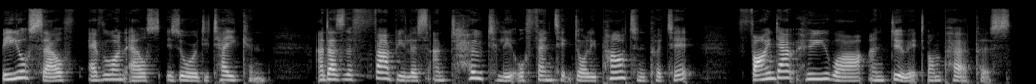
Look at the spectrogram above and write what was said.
be yourself, everyone else is already taken. And as the fabulous and totally authentic Dolly Parton put it, find out who you are and do it on purpose.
